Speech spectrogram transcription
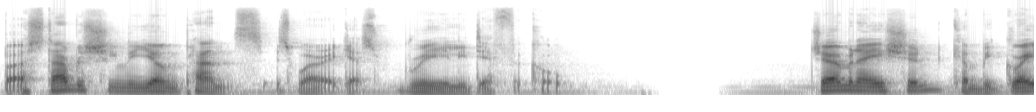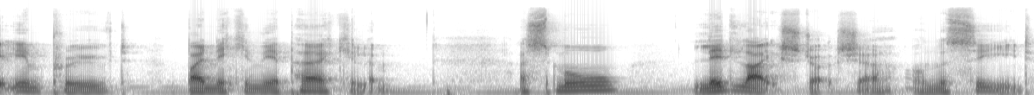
but establishing the young plants is where it gets really difficult. Germination can be greatly improved by nicking the operculum, a small lid like structure on the seed.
